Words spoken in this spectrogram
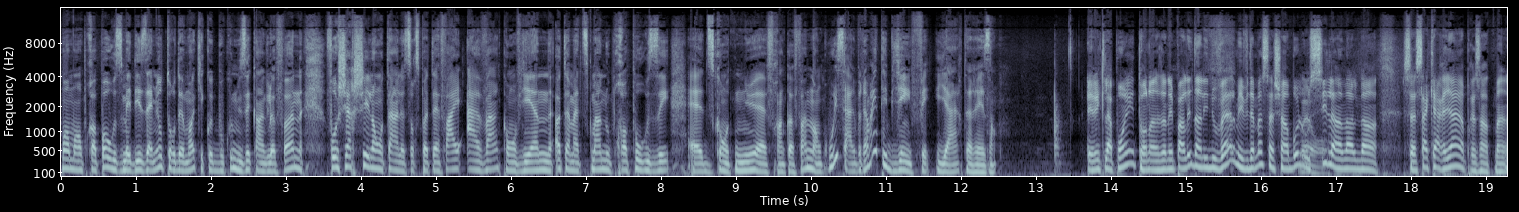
moi, on m'en propose, mais des amis autour de moi qui écoutent beaucoup de musique anglophone, faut chercher longtemps là, sur Spotify avant qu'on vienne automatiquement nous proposer euh, du contenu euh, francophone. Donc oui, ça a vraiment été bien fait hier, t'as raison. Éric Lapointe, on en, ai parlé dans les nouvelles, mais évidemment, ça chamboule Ouais, aussi là, dans, dans sa, sa carrière présentement.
